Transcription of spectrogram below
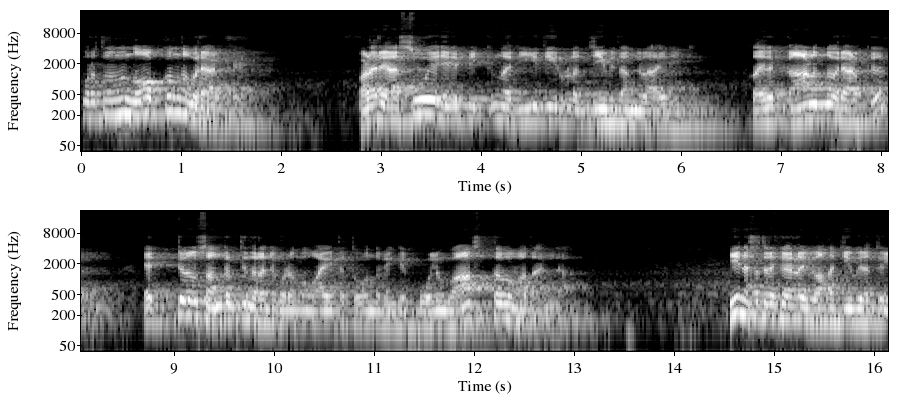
പുറത്തു നിന്ന് നോക്കുന്ന ഒരാൾക്ക് വളരെ അസൂയ ജനിപ്പിക്കുന്ന രീതിയിലുള്ള ജീവിതങ്ങളായിരിക്കും. അതായത് കാണുന്ന ഒരാൾക്ക് ഏറ്റവും സംതൃപ്തി നിറഞ്ഞ കുടുംബമായിട്ട് തോന്നുമെങ്കിൽ പോലും വാസ്തവം അതല്ല. ഈ നക്ഷത്രക്കാരുടെ വിവാഹ ജീവിതത്തിൽ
